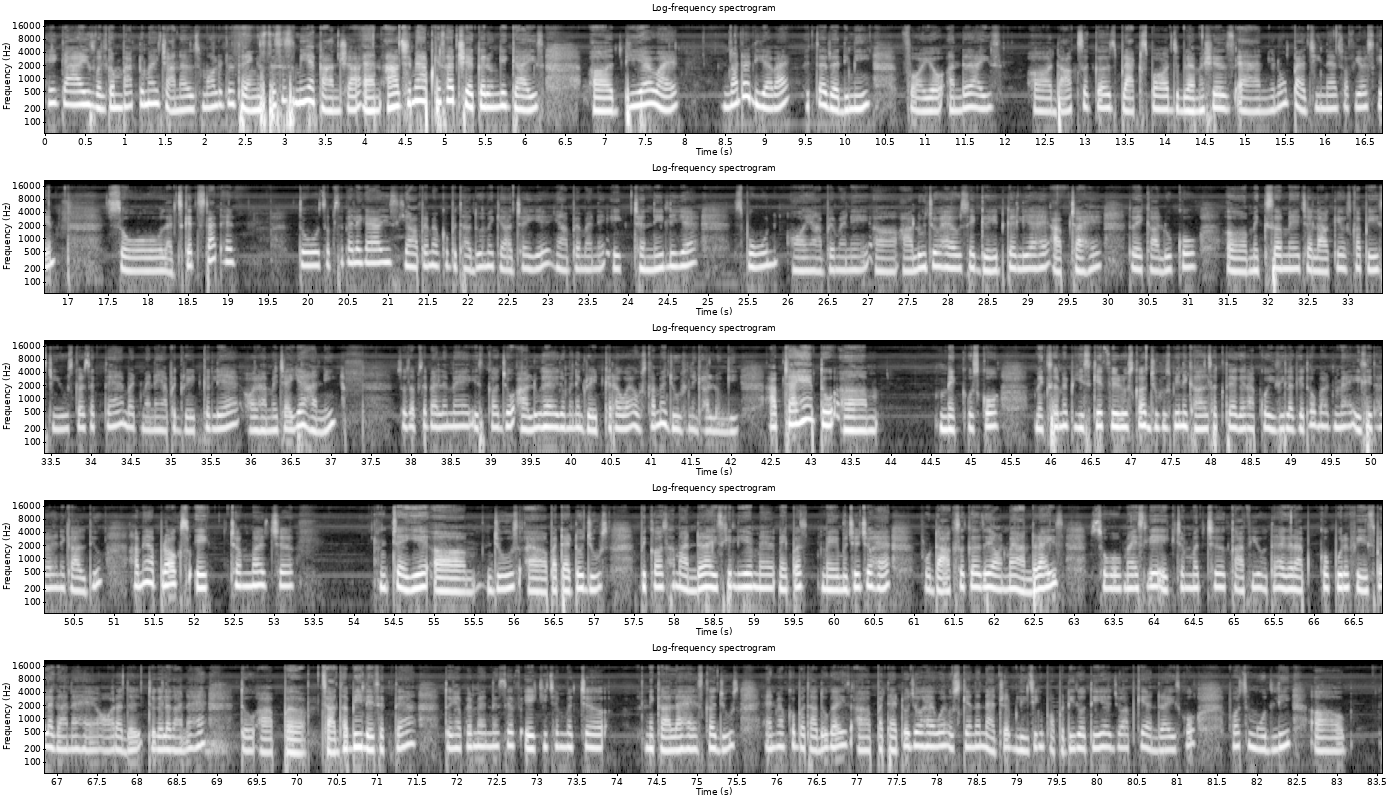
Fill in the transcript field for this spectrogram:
Hey guys welcome back to my channel small little things this is me Akanksha and आज मैं आपके साथ share करूँगी guys D I Y not a D I Y it's a रेडीमी for your under eyes dark circles black spots blemishes and you know patchiness of your skin so let's get started. तो सबसे पहले guys यहाँ पे मैं आपको बता दूँ, हमें क्या चाहिए? यहाँ पे मैंने एक छन्नी ली है स्पून और यहाँ पे मैंने आलू जो है उसे ग्रेट कर लिया है, आप चाहें तो एक आलू को मिक्सर में चला के उसका पेस्ट यूज़ कर सकते हैं बट मैंने यहाँ पे ग्रेट कर लिया है और हमें चाहिए हनी सो सबसे पहले मैं इसका जो आलू है, जो मैंने ग्रेट करा हुआ है, उसका मैं जूस निकाल लूँगी। आप चाहें तो मिक उसको मिक्सर में पीस के फिर उसका जूस भी निकाल सकते हैं, अगर आपको इजी लगे तो बट मैं इसी तरह निकालती हूँ। हमें अप्रॉक्स एक चम्मच चाहिए जूस पटैटो जूस बिकॉज़ हम अंडर आइज़ के लिए मैं, मेरे पास मैं मुझे जो है वो डार्क सर्कल्स है on my under eyes so मैं इसलिए एक चम्मच काफ़ी होता है। अगर आपको पूरे फेस पे लगाना है और अदर जगह लगाना है तो आप ज़्यादा भी ले सकते हैं। तो यहाँ पे मैंने सिर्फ़ एक ही चम्मच निकाला है इसका जूस एंड मैं आपको बता दूँ गाइज़ पटैटो जो है वो उसके अंदर नेचुरल ब्लीचिंग प्रॉपर्टीज़ होती है, जो आपके अंडर आइज़ को बहुत स्मूथली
